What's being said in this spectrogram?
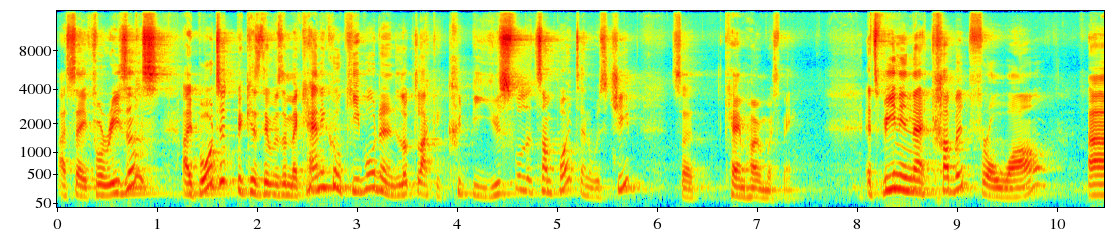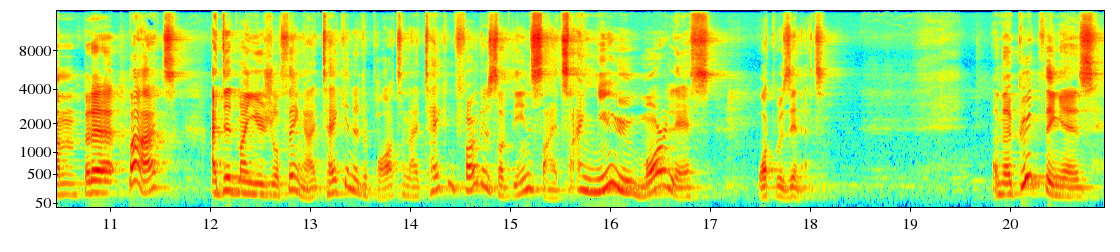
I say for reasons. I bought it because there was a mechanical keyboard and it looked like it could be useful at some point and it was cheap, so it came home with me. It's been in that cupboard for a while, um, but, uh, but I did my usual thing. I'd taken it apart and I'd taken photos of the inside, so I knew more or less what was in it. And the good thing is,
